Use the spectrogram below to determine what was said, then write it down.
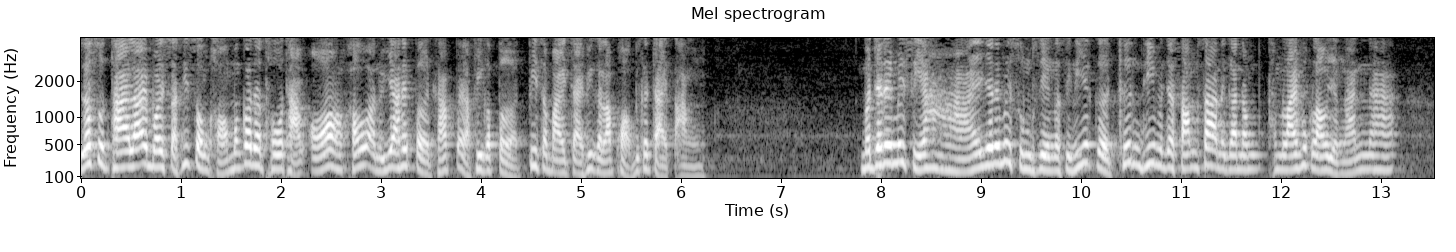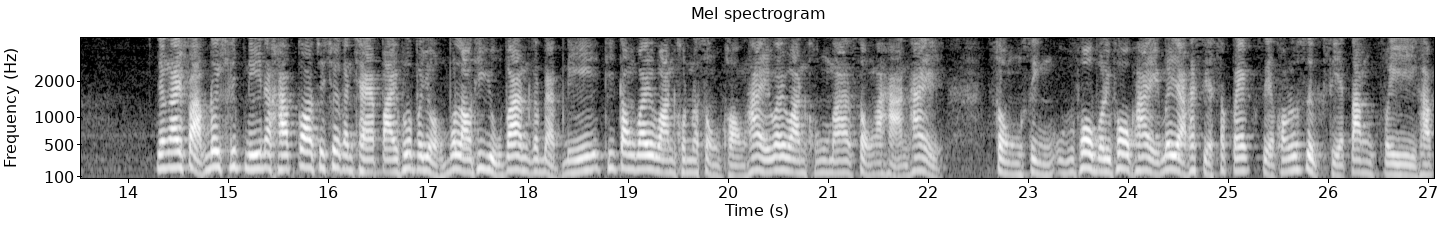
แล้วสุดท้ายแล้วไอ้บริษัทที่ส่งของมันก็จะโทรถามอ๋อเขาอนุญาตให้เปิดครับแต่พี่ก็เปิดพี่สบายใจพี่ก็รับของพี่ก็จ่ายตังค์มันจะได้ไม่เสียหาย จะได้ไม่สุ่มเสี่ยงกับสิ่งที่จะเกิดขึ้นที่มันจะซ้ำซากในการทำทำร้ายพวกเราอย่างนั้นนะฮะ ยังไงฝากด้วยคลิปนี้นะครับ ก็ช่วยๆกันแชร์ไปเพื่อประโยชน์ของพวกเราที่อยู่บ้านกันแบบนี้ ที่ต้องไหว้วานคนมาส่งของให้ไหว้วานคงมาส่งอาหารให้ ส่งสิ่งอุปโภคบริโภคให้ไม่อยากให้เสียสเปค เสียความรู้สึกเสียตังค์ฟรีครับ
